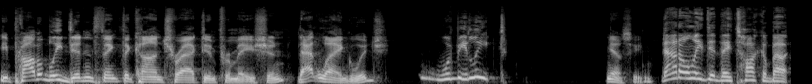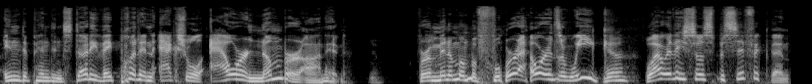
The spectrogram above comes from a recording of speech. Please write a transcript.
he probably didn't think the contract information, that language, would be leaked. Yes, he. Not only did they talk about independent study, they put an actual hour number on it for a minimum of four hours a week. Yeah. Why were they so specific then?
